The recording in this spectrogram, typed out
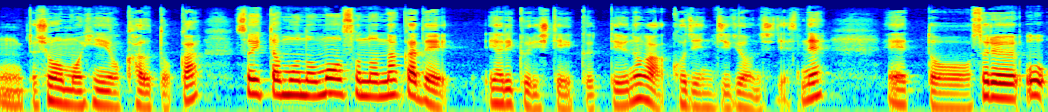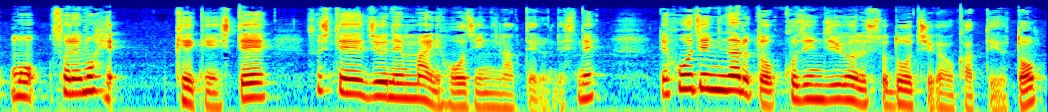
うんと消耗品を買うとか、そういったものもその中でやりくりしていくっていうのが個人事業主ですね。えっと、それをも、それも経験して、そして10年前に法人になってるんですね。で、法人になると個人事業主とどう違うかっていうと、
